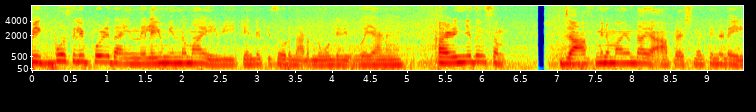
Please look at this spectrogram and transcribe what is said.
ബിഗ് ബോസിൽ ഇപ്പോഴിതാ ഇന്നലെയും ഇന്നുമായി വീക്കെൻഡ് എപ്പിസോഡ് നടന്നുകൊണ്ടിരിക്കുകയാണ്. കഴിഞ്ഞ ദിവസം ജാസ്മിനുമായുണ്ടായ ആ പ്രശ്നത്തിനിടയിൽ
